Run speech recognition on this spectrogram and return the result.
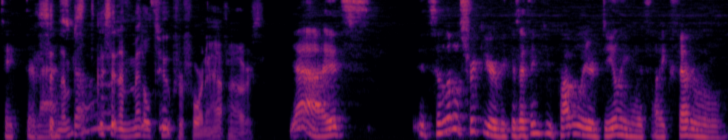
take their Sit in, mask a, off. gonna in a metal tube for four and a half hours. Yeah, it's it's a little trickier because I think you probably are dealing with like federal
